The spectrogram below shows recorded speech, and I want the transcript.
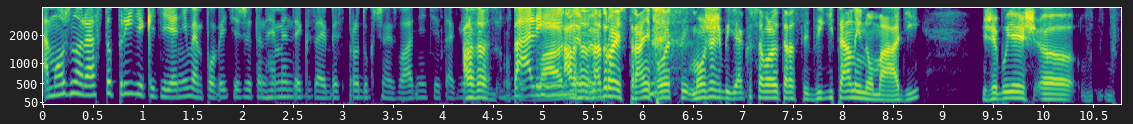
A možno raz to príde, keď ja neviem, poviete, že ten Hemendex aj bezprodukčne zvládnete, tak ja Ale sa zas- zvládne. Ale zase na druhej strane, povedz si, môžeš byť, ako sa volajú teraz tí digitálni nomádi, že budeš uh, v, v-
